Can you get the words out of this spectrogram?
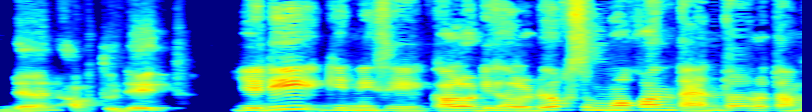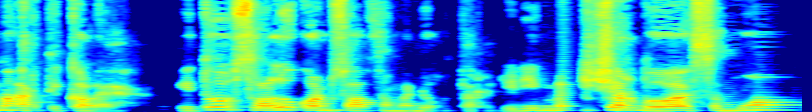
dan up to date jadi gini sih, kalau di Halodoc semua konten, terutama artikel ya, itu selalu consult sama dokter. Jadi make sure bahwa semua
